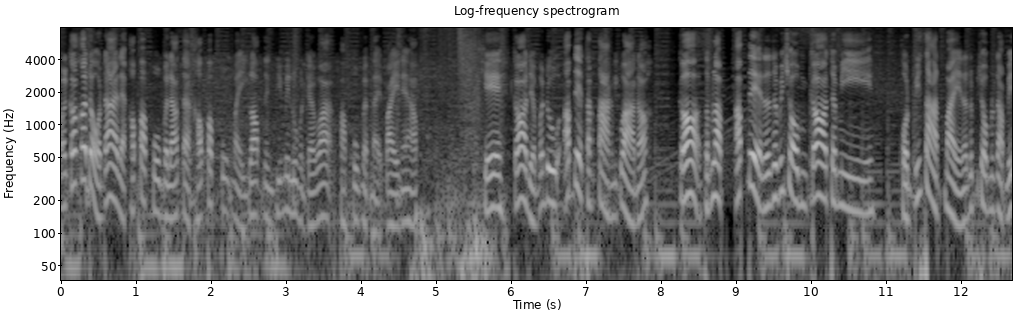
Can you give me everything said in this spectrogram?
มันก็กระโดดได้แหละเขาปรับปรุงไปแล้วแต่เขาปรับปรุงใหม่อีกรอบหนึ่งพี่ไม่รู้เหมือนกันว่าปรับปรุงแบบไหนไปนะครับ โอเค ก็เดี๋ยวมาดูอัปเดตต่างๆ ดีกว่าเนาะ ก็สำหรับอัปเดตนะท่านผู้ชมก็จะมีผลพิศาจใหม่นะท่านผู้ชมระดับมิ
